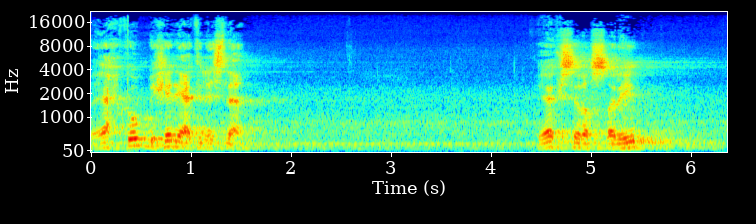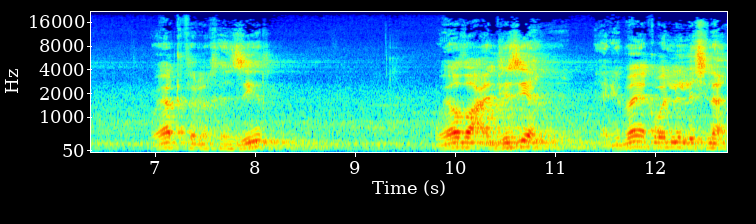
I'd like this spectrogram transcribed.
فيحكم بشريعة الإسلام. فيكسر الصليب ويقتل الخنزير ويضع الجزية يعني ما يقبل للإسلام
